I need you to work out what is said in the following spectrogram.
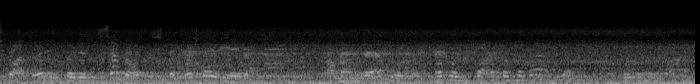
Squadron included several distinguished aviators. Among them was Edwin Clark of Nebraska, who was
